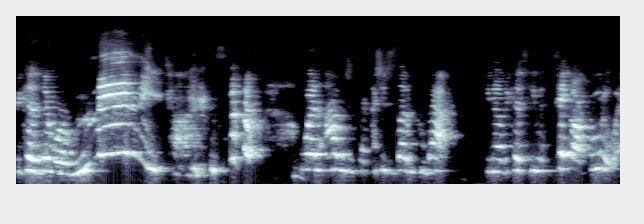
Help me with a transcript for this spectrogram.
Because there were many times when I was just like, I should just let him come back, you know, because he would take our food away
